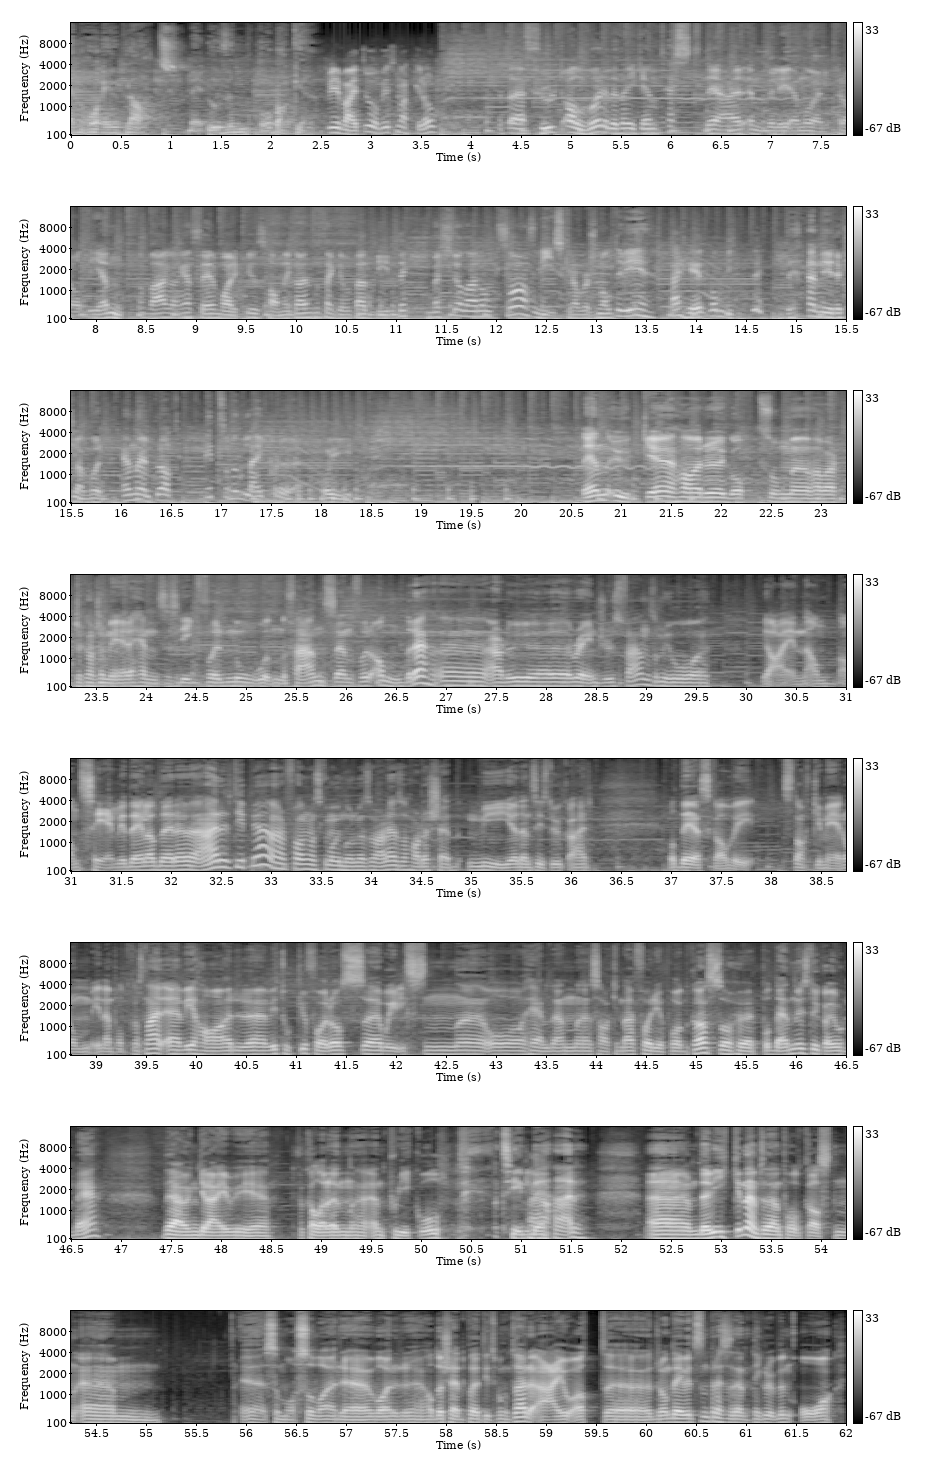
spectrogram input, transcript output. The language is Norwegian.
NHL-prat med Ulven og Bakke. Vi veit jo hva vi snakker om. Dette er fullt alvor. Dette er ikke en test. Det er endelig NHL-prat igjen. Hver gang jeg ser Markus Hannikainen, så tenker jeg på at det er bildekk-møkkja der altså. Vi skravler som alltid, vi. Det er helt vanvittig. Det er ny reklame vår. NHL-prat. Litt som en lei kløe. Oi. En uke har gått som eh, har vært kanskje mer hendelsesrik for noen fans enn for andre. Eh, Er du eh, Rangers-fan, som jo ja, en an anselig del av dere er, tipper jeg, i hvert fall ganske mange nordmenn som er det, så har det skjedd mye den siste uka her. Og det skal vi snakke mer om i den podkasten her. Eh, Vi, har, eh, vi tok jo for oss eh, Wilson og hele den saken der forrige podkast, så hør på den hvis du ikke har gjort det. Det er jo en greie vi får kalle det en, en prequel til det her. Det vi ikke nevnte i den podkasten, som også var, eh, var, hadde skjedd på det tidspunktet her, er jo at eh, John Davidson, presidenten i klubben, og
